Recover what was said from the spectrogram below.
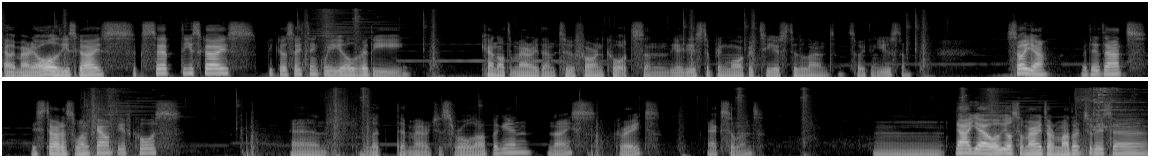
And we marry all of these guys, except these guys, because I think we already cannot marry them to foreign courts, and the idea is to bring more courtiers to the land, so we can use them. So yeah, we did that. We start as one county, of course and let the marriages roll up again. Nice, great, excellent. Mm, ah, yeah, well, we also married our mother to this uh,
